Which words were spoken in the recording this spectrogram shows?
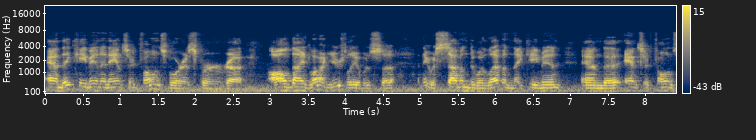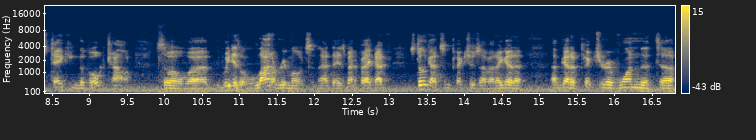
and they came in and answered phones for us for uh, all night long. Usually it was, uh, I think it was seven to eleven. They came in and answered phones, taking the vote count. So uh, we did a lot of remotes in that day. As a matter of fact, I've still got some pictures of it. I got a, I've got a picture of one that uh,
